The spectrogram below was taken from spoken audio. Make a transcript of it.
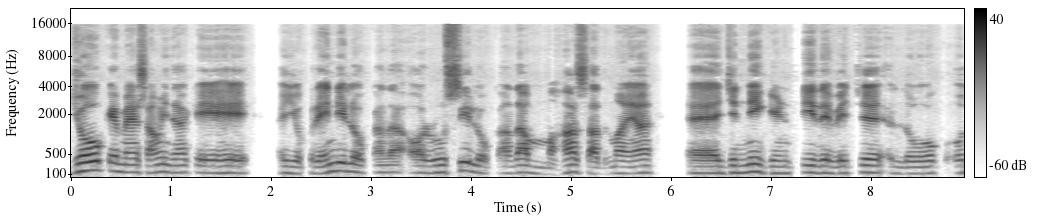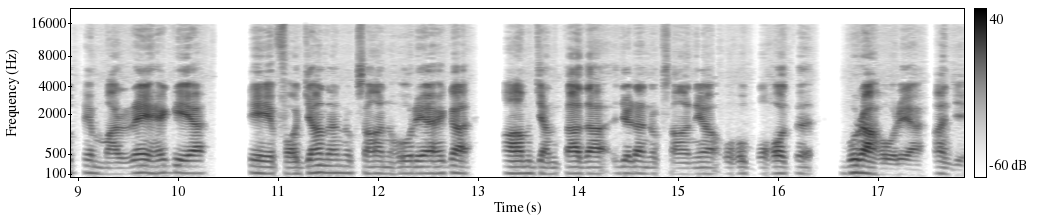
ਜੋ ਕਿ ਮੈਂ ਸਮਝਦਾ ਕਿ ਇਹ ਯੂਕਰੇਨੀ ਲੋਕਾਂ ਦਾ ਔਰ ਰੂਸੀ ਲੋਕਾਂ ਦਾ ਮਹਾ ਸਦਮਾ ਆ। ਜਿੰਨੀ ਗਿਣਤੀ ਦੇ ਵਿੱਚ ਲੋਕ ਉੱਥੇ ਮਰ ਰਹੇ ਹੈਗੇ ਆ ਤੇ ਫੌਜਾਂ ਦਾ ਨੁਕਸਾਨ ਹੋ ਰਿਹਾ ਹੈਗਾ। ਆਮ ਜਨਤਾ ਦਾ ਜਿਹੜਾ ਨੁਕਸਾਨ ਆ, ਉਹ ਬਹੁਤ ਬੁਰਾ ਹੋ ਰਿਹਾ। ਹਾਂਜੀ।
